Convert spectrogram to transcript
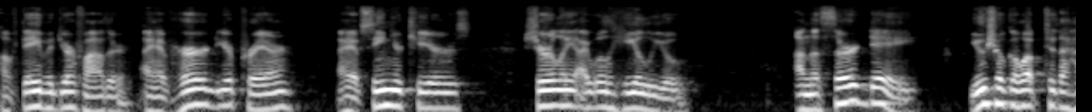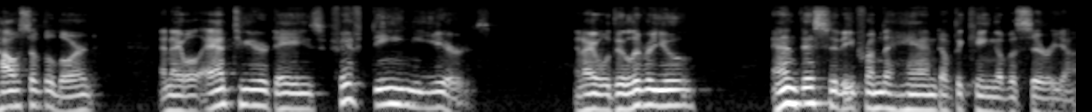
of David your father, I have heard your prayer, I have seen your tears. Surely I will heal you. On the third day, you shall go up to the house of the Lord and I will add to your days 15 years, and I will deliver you and this city from the hand of the king of Assyria.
